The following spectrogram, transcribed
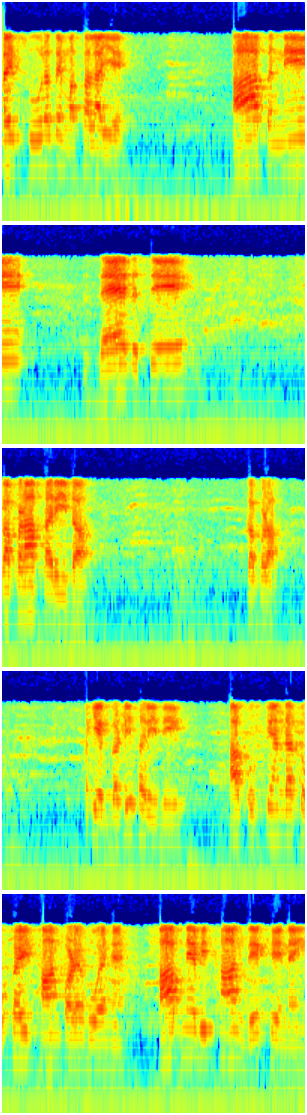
भाई, सूरत मसला ये। आपने जैद से कपड़ा खरीदा। कपड़ा। एक गटी खरीदी। अब उसके अंदर तो कई थान पड़े हुए हैं। आपने अभी थान देखे नहीं।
